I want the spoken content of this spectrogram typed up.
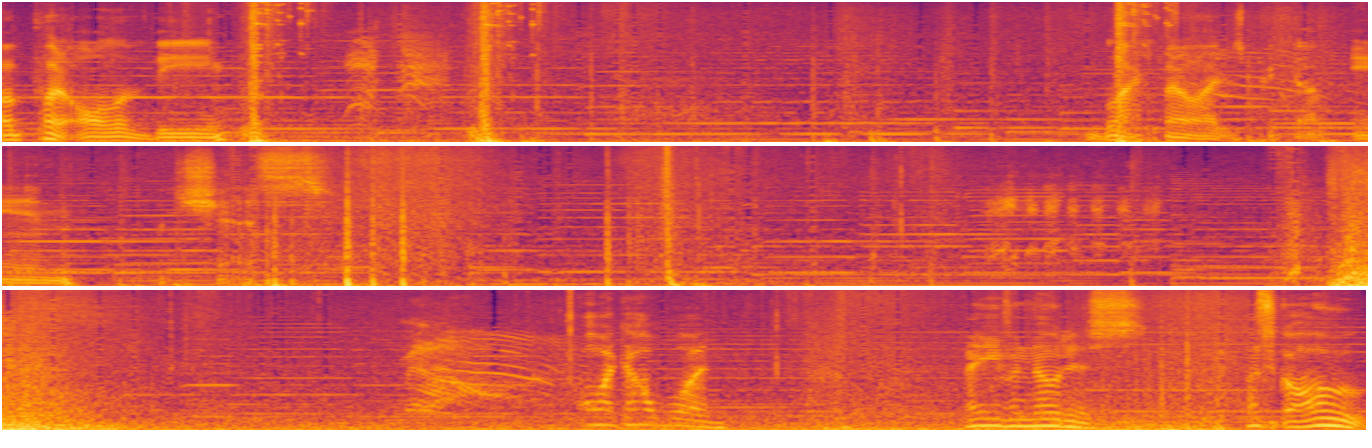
Gonna put all of the black metal I just picked up in the chest. Oh, I got one. I didn't even notice. Let's go.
